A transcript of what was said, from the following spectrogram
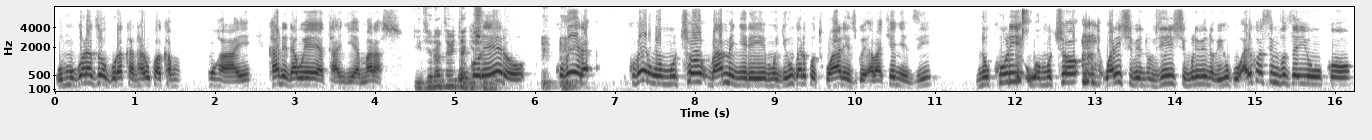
umugore azogura akantu ari uko akamuhaye kandi nawe yayatangiye amaraso ubwo rero kubera kubera uwo muco bamenyereye mu gihugu ariko twarezwe abakenyezi ni ukuri uwo muco warishe ibintu byinshi muri bino bihugu ariko simvuze yuko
